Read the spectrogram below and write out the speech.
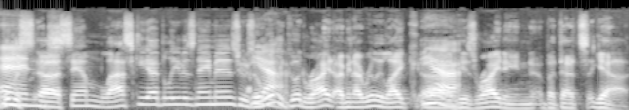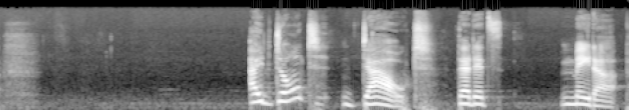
It was uh, Sam Lansky, I believe his name is, who's a Yeah. really good writer. I mean, I really like uh, Yeah. his writing, but that's yeah. I don't doubt that it's made up,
